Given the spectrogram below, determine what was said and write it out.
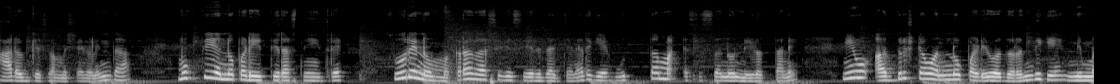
ಆರೋಗ್ಯ ಸಮಸ್ಯೆಗಳಿಂದ ಮುಕ್ತಿಯನ್ನು ಪಡೆಯುತ್ತೀರಾ ಸ್ನೇಹಿತರೆ? ಸೂರ್ಯನು ಮಕರ ರಾಶಿಗೆ ಸೇರಿದ ಜನರಿಗೆ ಉತ್ತಮ ಯಶಸ್ಸನ್ನು ನೀಡುತ್ತಾನೆ. ನೀವು ಅದೃಷ್ಟವನ್ನು ಪಡೆಯುವುದರೊಂದಿಗೆ ನಿಮ್ಮ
